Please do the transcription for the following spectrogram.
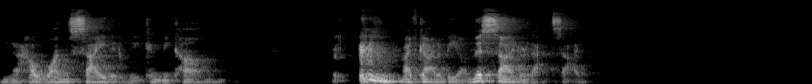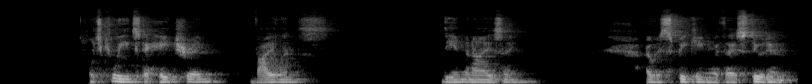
You know, how one sided we can become. I've got to be on this side or that side, which leads to hatred, violence, demonizing. I was speaking with a student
